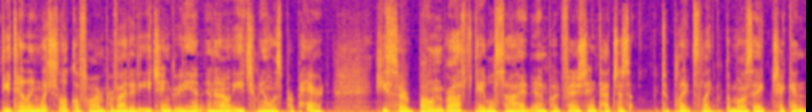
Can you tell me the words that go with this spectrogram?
detailing which local farm provided each ingredient and how each meal was prepared. He served bone broth tableside and put finishing touches to plates like the mosaic chicken,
